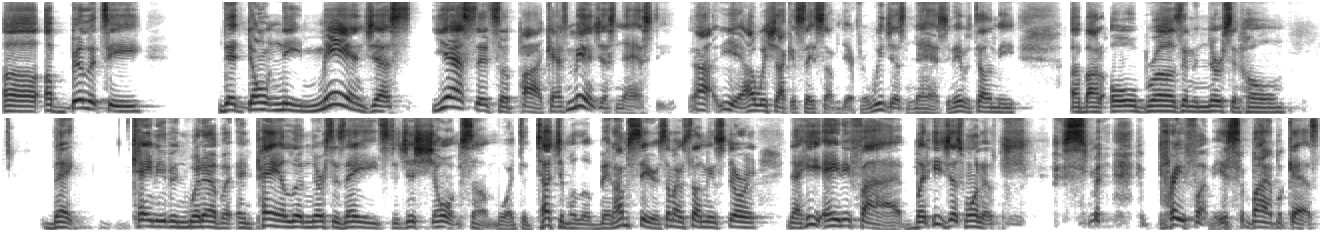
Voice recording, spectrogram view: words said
uh, ability that don't need men just Yes, it's a podcast. Men just nasty. Uh, yeah, I wish I could say something different. We just nasty. They were telling me about old bros in a nursing home that can't even whatever and paying little nurses aides to just show him something or to touch him a little bit. I'm serious. Somebody was telling me a story. Now he 85, but he just want to pray for me. It's a Bible cast.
